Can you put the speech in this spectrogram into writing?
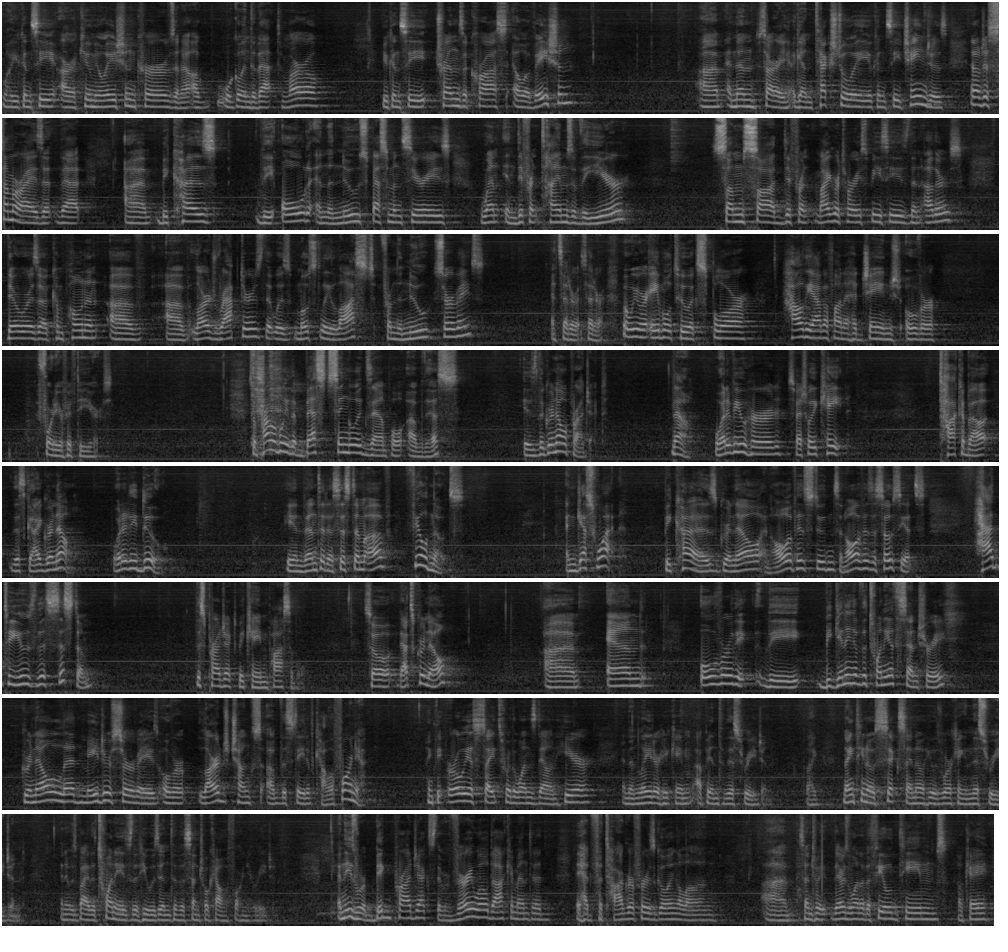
well, you can see our accumulation curves, and I'll, we'll go into that tomorrow. You can see trends across elevation. Um, and then, sorry, again, textually, you can see changes. And I'll just summarize it that um, because the old and the new specimen series went in different times of the year. Some saw different migratory species than others. There was a component of, of large raptors that was mostly lost from the new surveys, et cetera, et cetera. But we were able to explore how the avifauna had changed over 40 or 50 years. So probably the best single example of this is the Grinnell Project. Now, what have you heard, especially Kate, talk about this guy Grinnell? What did he do? He invented a system of field notes. And guess what? Because Grinnell and all of his students and all of his associates had to use this system, this project became possible. So that's Grinnell. Um, and over the, the beginning of the 20th century, Grinnell led major surveys over large chunks of the state of California. I think the earliest sites were the ones down here, and then later he came up into this region. Like 1906, I know he was working in this region, and it was by the 20s that he was into the Central California region. And these were big projects, they were very well documented, they had photographers going along. Um, essentially, there's one of the field teams, okay?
